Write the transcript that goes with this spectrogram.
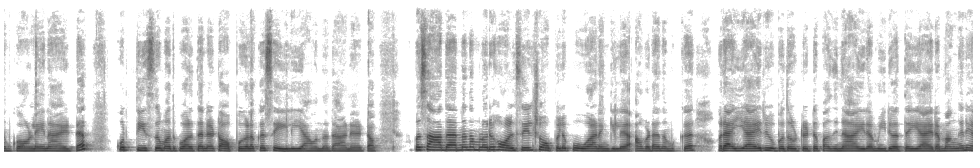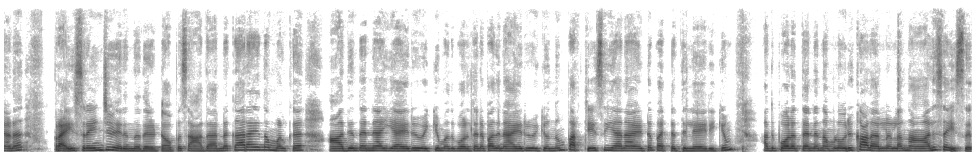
നമുക്ക് ഓൺലൈനായിട്ട് കുർത്തീസും അതുപോലെ തന്നെ ടോപ്പുകളൊക്കെ സെയിൽ ചെയ്യാവുന്നതാണ് കേട്ടോ. അപ്പോൾ സാധാരണ നമ്മളൊരു ഹോൾസെയിൽ ഷോപ്പിൽ പോവുകയാണെങ്കിൽ അവിടെ നമുക്ക് ഒരു അയ്യായിരം രൂപ തൊട്ടിട്ട് പതിനായിരം ഇരുപത്തയ്യായിരം അങ്ങനെയാണ് പ്രൈസ് റേഞ്ച് വരുന്നത് കേട്ടോ. അപ്പോൾ സാധാരണക്കാരായി നമ്മൾക്ക് ആദ്യം തന്നെ അയ്യായിരം രൂപയ്ക്കും അതുപോലെ തന്നെ പതിനായിരം രൂപയ്ക്കൊന്നും പർച്ചേസ് ചെയ്യാനായിട്ട് പറ്റത്തില്ലായിരിക്കും. അതുപോലെ തന്നെ നമ്മൾ ഒരു കളറിലുള്ള നാല് സൈസ്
